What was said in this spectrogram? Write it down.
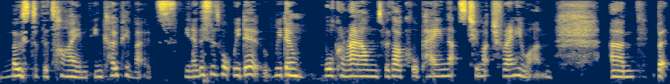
most of the time in coping modes. You know, this is what we do. We don't mm walk around with our core pain. That's too much for anyone. Um, but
